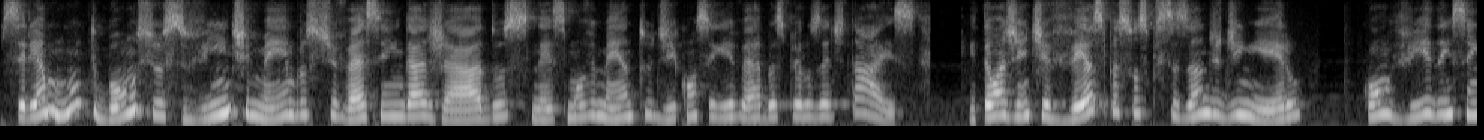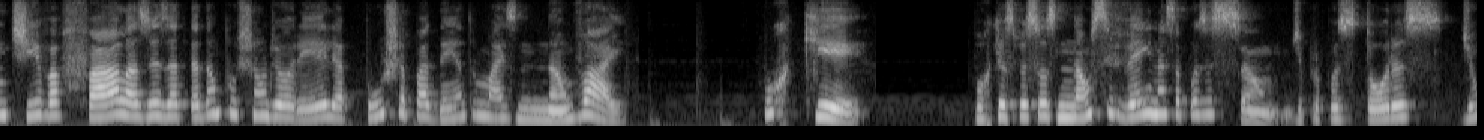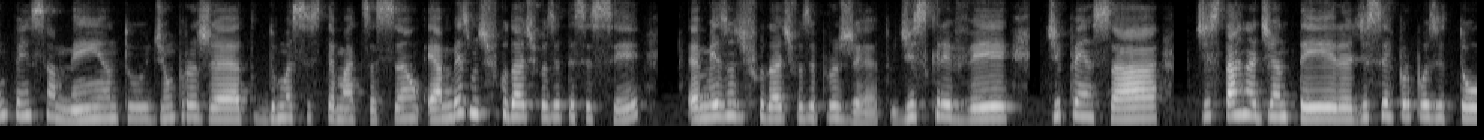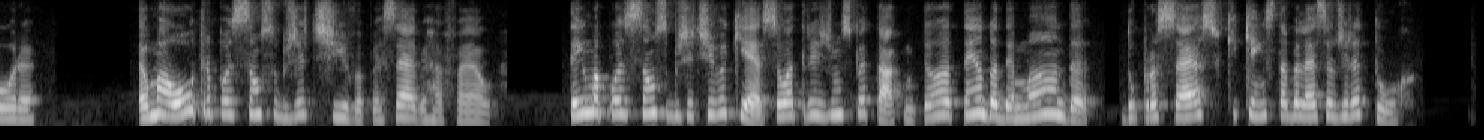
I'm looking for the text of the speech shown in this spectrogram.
seria muito bom se os 20 membros estivessem engajados nesse movimento de conseguir verbas pelos editais. Então a gente vê as pessoas precisando de dinheiro, convida, incentiva, fala, às vezes até dá um puxão de orelha, puxa para dentro, mas não vai. Por quê? porque as pessoas não se veem nessa posição de propositoras de um pensamento, de um projeto, de uma sistematização. É a mesma dificuldade de fazer TCC, é a mesma dificuldade de fazer projeto, de escrever, de pensar, de estar na dianteira, de ser propositora. É uma outra posição subjetiva, percebe, Rafael? Tem uma posição subjetiva que é: sou atriz de um espetáculo, então eu tendo a demanda do processo que quem estabelece é o diretor.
